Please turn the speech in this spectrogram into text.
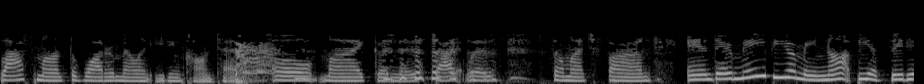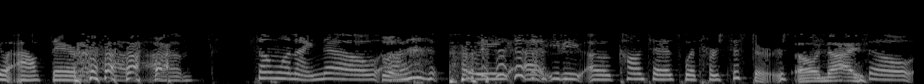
last month the watermelon eating contest. oh my goodness, that was so much fun. And there may be or may not be a video out there of um, someone I know uh, doing uh, eating a contest with her sisters. Oh, nice. So,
